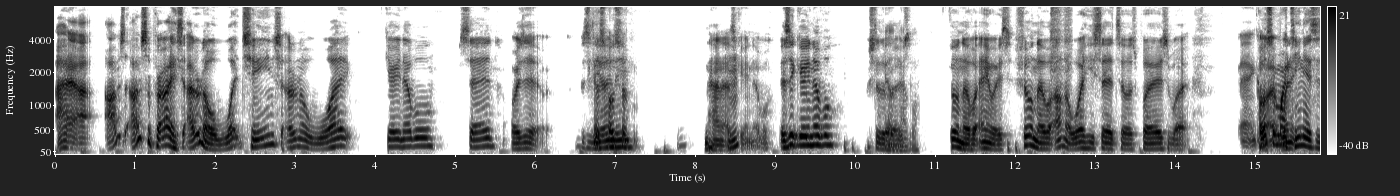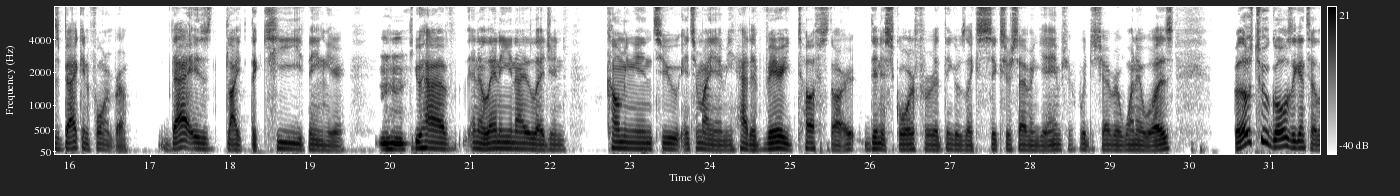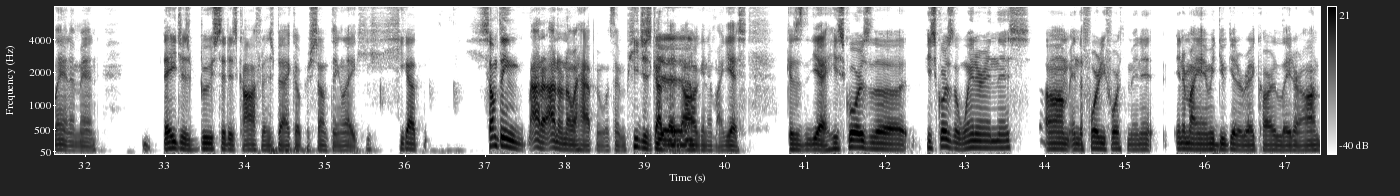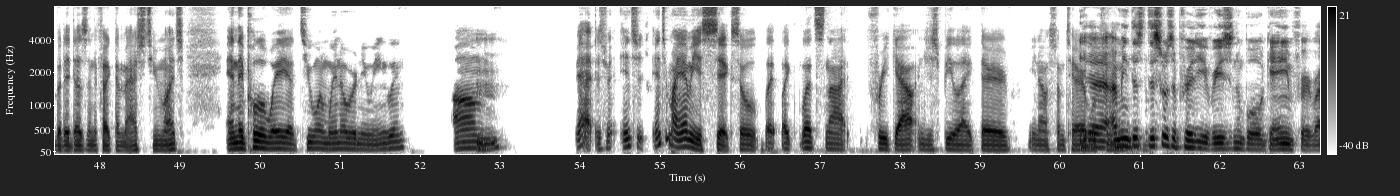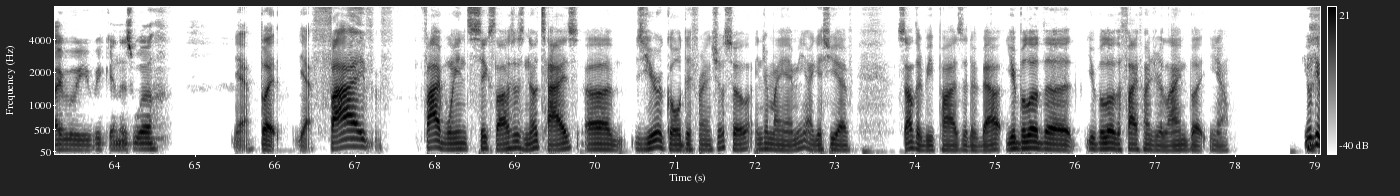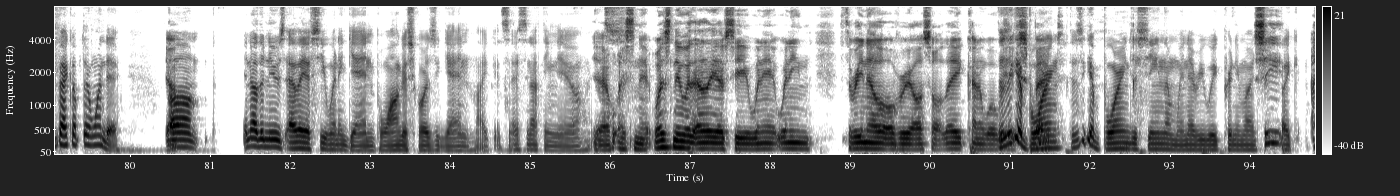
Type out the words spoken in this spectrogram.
I, I I'm I'm surprised. I don't know what changed. I don't know what Gary Neville said, or is it? Is it the Because other most of- Nah, no, it's Hmm? Gary Neville. Is it Gary Neville? Or should the Phil? Neville. Phil Neville. Anyways, Phil Neville. I don't know what he said to his players, but man, Jose Martinez is back in form, bro. That is like the key thing here. hmm you have an Atlanta United legend coming into Inter Miami, had a very tough start, didn't score for I think it was like six or seven games, whichever one it was. But those two goals against Atlanta, man, they just boosted his confidence back up or something. Like he, he got something I don't I don't know what happened with him. He just got that Yeah. dog in him, I guess. Because yeah, he scores the he scores the winner in this um in the 44th minute. Inter Miami do get a red card later on, but it doesn't affect the match too much. And they pull away a 2-1 win over New England. Um hmm yeah, it's Inter, Inter Miami is sick. So like like let's not freak out and just be like they're, you know, some terrible Yeah, I mean this this was a pretty reasonable game for rivalry weekend as well. Yeah, but yeah, five five wins, six losses, no ties, uh, zero goal differential. So Inter Miami, I guess you have something to be positive about. You're below the you're below the 500 line, but you know you'll get back up there one day. Yeah. Um, in other news, LAFC win again. Bouanga scores again. Like it's it's nothing new. Yeah, wasn't it? What's new with LAFC winning winning three 0 over Real Salt Lake? Kind of what does it get expect. boring? Does it get boring just seeing them win every week? Pretty much. See, like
